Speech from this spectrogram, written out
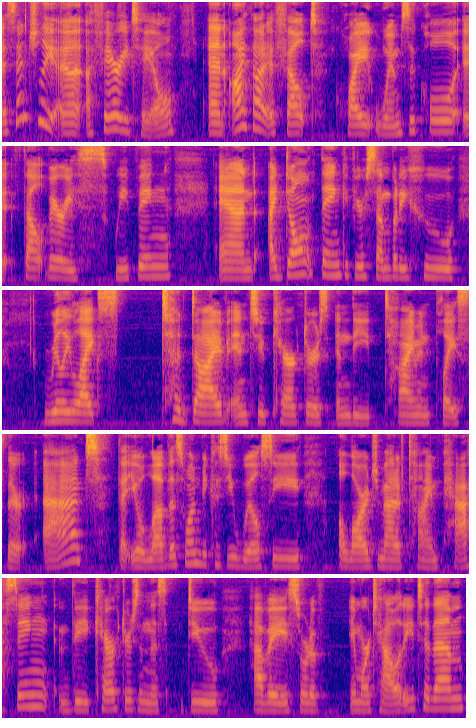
essentially a, a fairy tale, and I thought it felt quite whimsical. It felt very sweeping, and I don't think if you're somebody who really likes to dive into characters in the time and place they're at that you'll love this one because you will see a large amount of time passing. The characters in this do have a sort of immortality to them.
